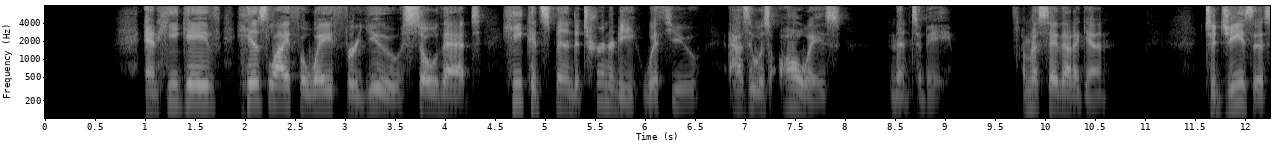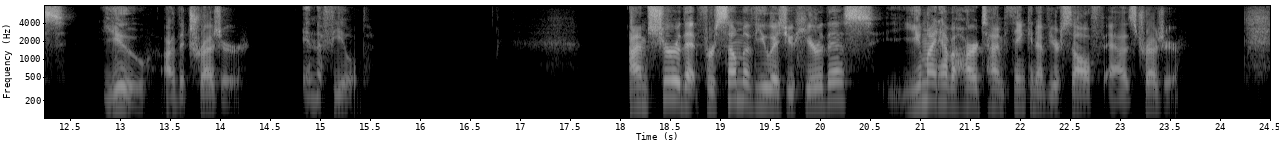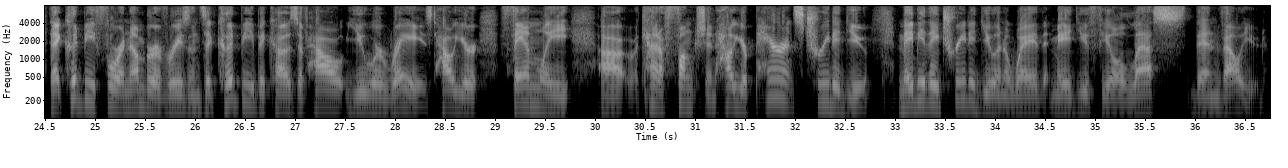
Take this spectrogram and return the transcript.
And he gave his life away for you so that he could spend eternity with you as it was always meant to be. I'm going to say that again. To Jesus, you are the treasure in the field. I'm sure that for some of you, as you hear this, you might have a hard time thinking of yourself as treasure. That could be for a number of reasons. It could be because of how you were raised, how your family uh, kind of functioned, how your parents treated you. Maybe they treated you in a way that made you feel less than valued.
